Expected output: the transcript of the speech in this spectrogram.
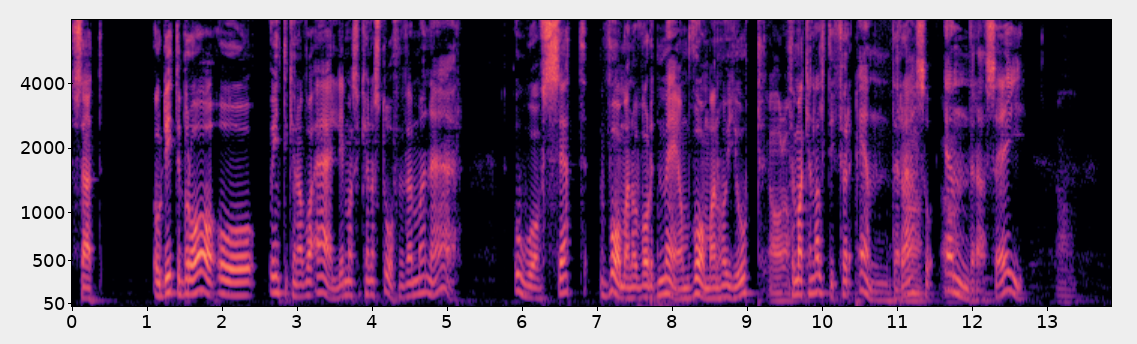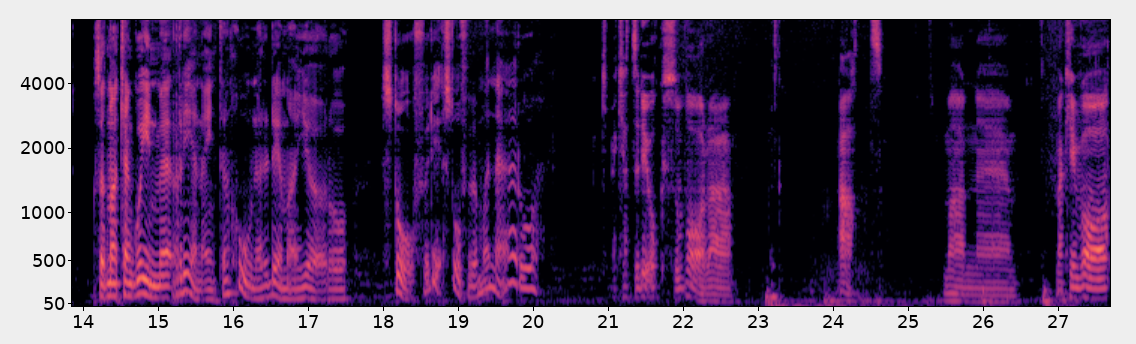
Så att, och det är inte bra att inte kunna vara ärlig. Man ska kunna stå för vem man är. Oavsett vad man har varit med om, vad man har gjort. Ja för man kan alltid förändras och ändra sig. Så att man kan gå in med rena intentioner i det man gör och stå för det. Stå för vem man är. Och... Men kan inte det också vara att man, eh, man kan ju vara,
